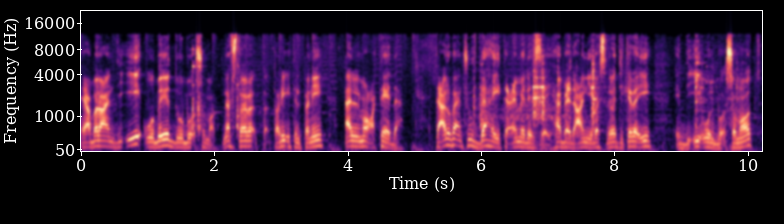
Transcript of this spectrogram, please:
هي عبارة عن دقيق وبيض وبقسماط نفس طر- طريقة البانيه المعتادة. تعالوا بقى نشوف ده هيتعمل إزاي. هبعد عني بس دلوقتي كده إيه الدقيق والبقسماط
